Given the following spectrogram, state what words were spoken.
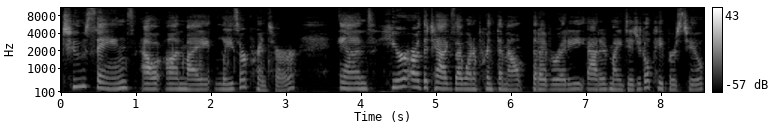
two sayings out on my laser printer and here are the tags I want to print them out that I've already added my digital papers to.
